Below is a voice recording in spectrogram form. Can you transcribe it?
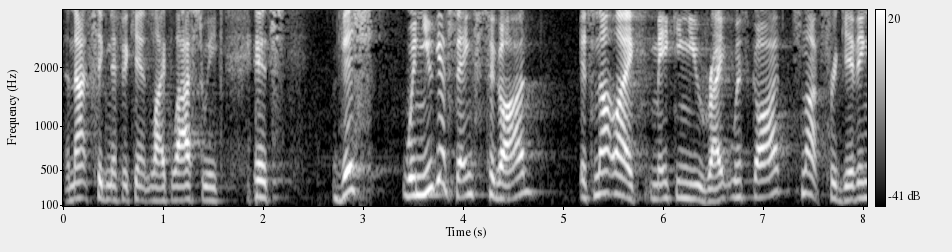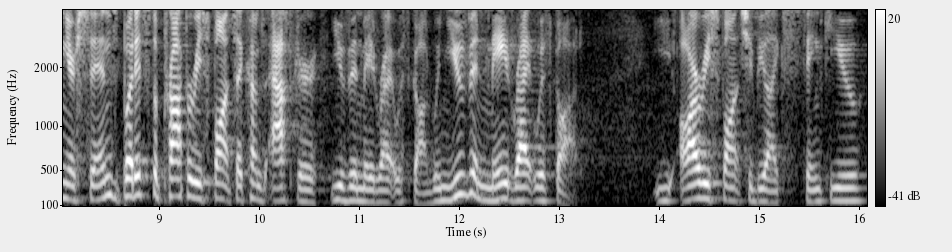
And that's significant, like last week. It's this, when you give thanks to God, it's not like making you right with God. It's not forgiving your sins, but it's the proper response that comes after you've been made right with God. When you've been made right with God, our response should be like, Thank you,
